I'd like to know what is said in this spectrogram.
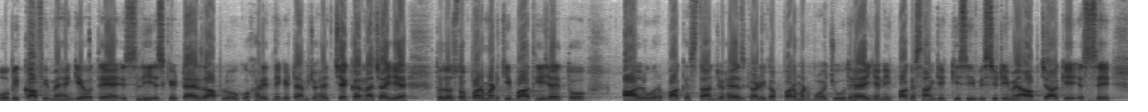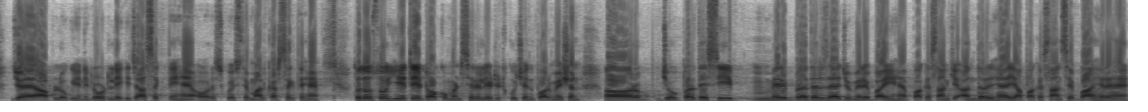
वो भी काफ़ी महँगे होते हैं, इसलिए इसके टायर्स आप लोगों को ख़रीदने के टाइम जो है चेक करना चाहिए। तो दोस्तों परमट की बात की जाए तो ऑल ओवर पाकिस्तान जो है, इस गाड़ी का परमिट मौजूद है। यानी पाकिस्तान के किसी भी सिटी में आप जाके इससे जो है, आप लोग यानी लोड लेके जा सकते हैं और इसको इस्तेमाल कर सकते हैं। तो दोस्तों, ये थे डॉक्यूमेंट से रिलेटेड कुछ इंफॉर्मेशन और जो परदेसी मेरे ब्रदर्स है, जो मेरे भाई हैं, पाकिस्तान के अंदर है या पाकिस्तान से बाहर हैं,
